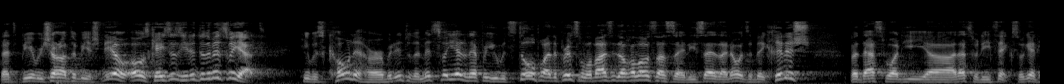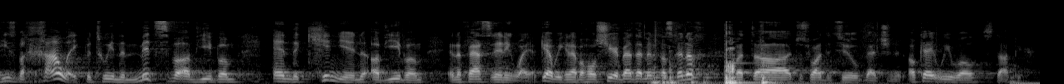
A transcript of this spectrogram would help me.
that's be a rishon to be a shniyah. All those cases, he didn't do the mitzvah yet. He was kona her, but didn't do the mitzvah yet, and therefore you would still apply the principle of asi said. He says, I know it's a big chiddush, but that's what he uh, that's what he thinks. So again, he's machalik between the mitzvah of yibam and the kinyan of yibam in a fascinating way. Again, we can have a whole shir about that minchas chinuch, but uh, just wanted to mention it. Okay, we will stop here.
